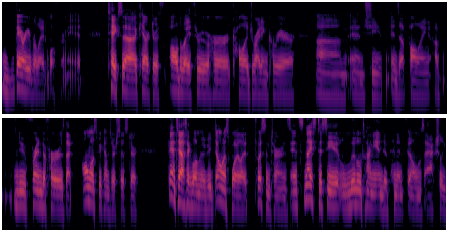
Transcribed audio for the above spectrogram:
very relatable for me. It takes a character all the way through her college writing career um, and she ends up following a new friend of hers that almost becomes her sister Fantastic little movie, don't want to spoil it, twists and turns. It's nice to see little tiny independent films actually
